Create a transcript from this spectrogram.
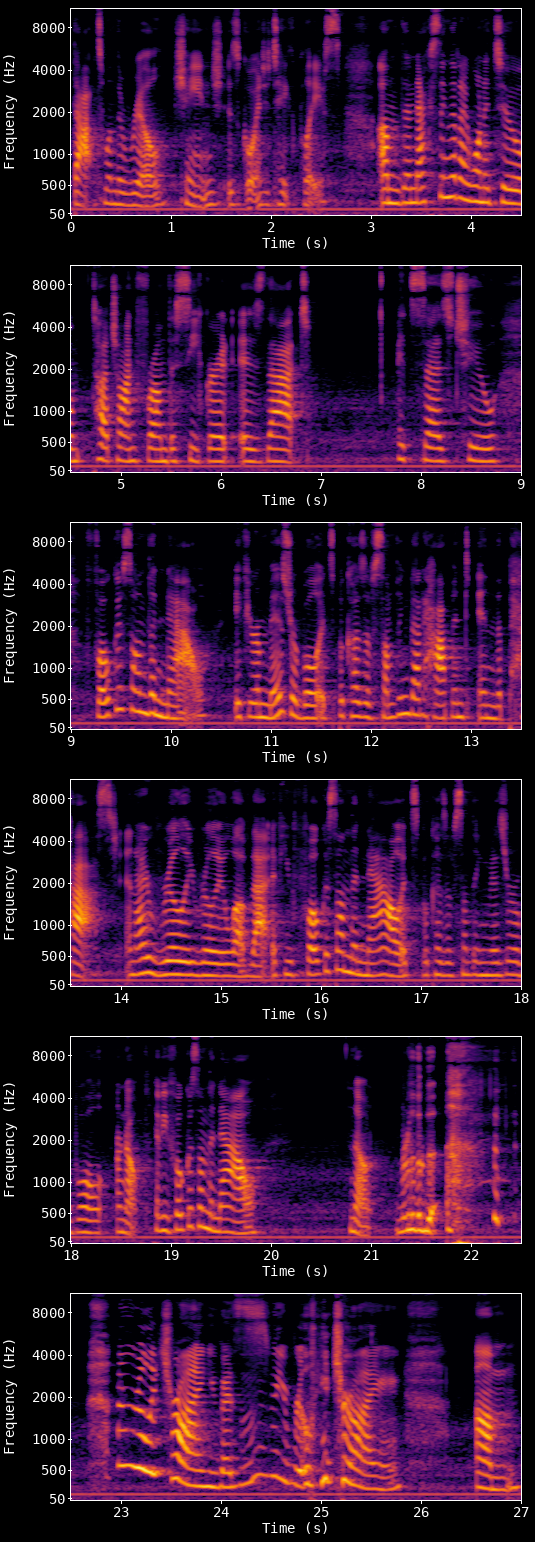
that's when the real change is going to take place. Um, the next thing that I wanted to touch on from The Secret is that it says to focus on the now if you're miserable, it's because of something that happened in the past. And I really, really love that. If you focus on the now, it's because of something miserable. Or no, if you focus on the now, no. I'm really trying, you guys. This is me really trying. Um,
